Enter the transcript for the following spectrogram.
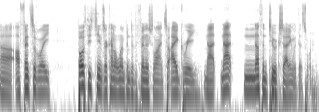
uh, offensively. Both these teams are kind of limping to the finish line. So I agree. Not not nothing too exciting with this one.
